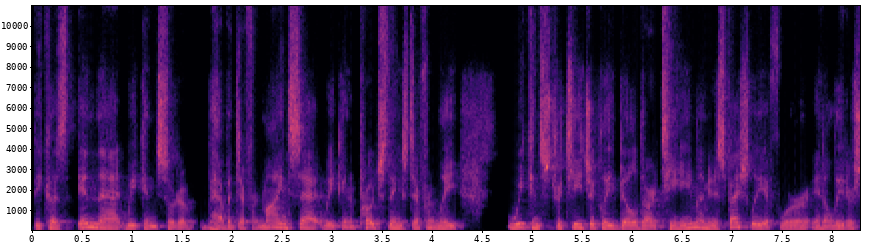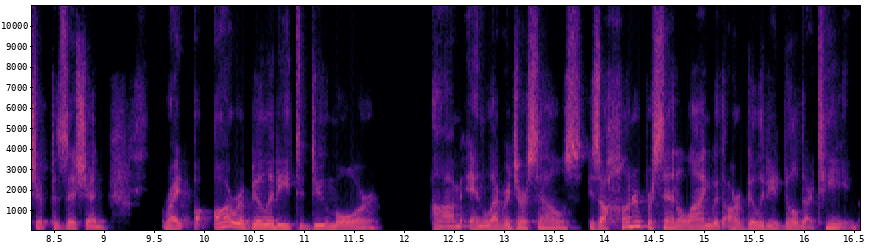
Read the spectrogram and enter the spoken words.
because in that we can sort of have a different mindset we can approach things differently we can strategically build our team. I mean, especially if we're in a leadership position, right? Our ability to do more um, and leverage ourselves is 100% aligned with our ability to build our team.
